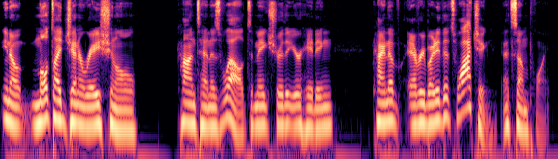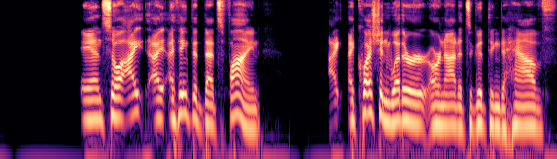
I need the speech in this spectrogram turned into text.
you know multi generational content as well to make sure that you're hitting kind of everybody that's watching at some point. And so I I, I think that that's fine. I, I question whether or not it's a good thing to have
